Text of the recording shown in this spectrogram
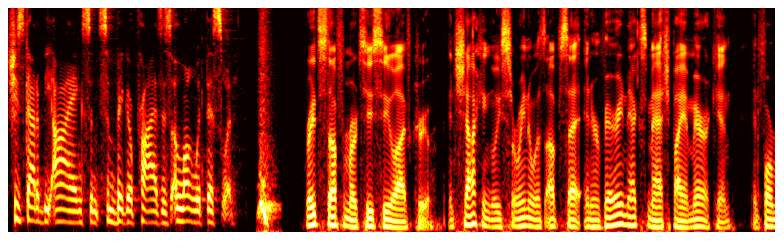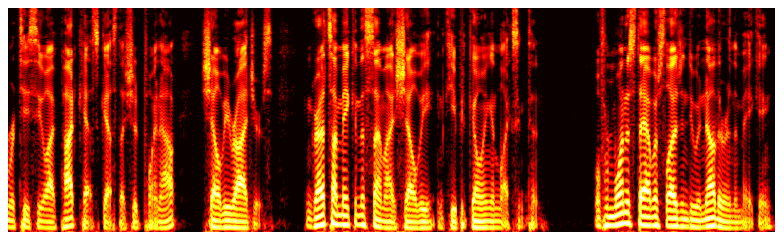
she's got to be eyeing some, some bigger prizes along with this one. Great stuff from our TC Live crew. And shockingly, Serena was upset in her very next match by American and former TC Live podcast guest, I should point out, Shelby Rogers. Congrats on making the semi, Shelby, and keep it going in Lexington. Well, from one established legend to another in the making,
